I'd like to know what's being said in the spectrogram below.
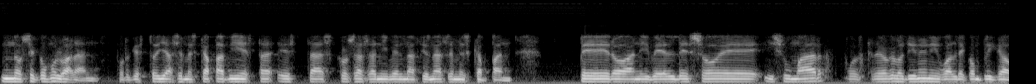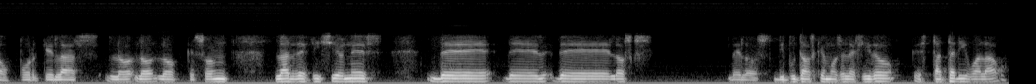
No sé cómo lo harán, porque esto ya se me escapa a mí, estas cosas a nivel nacional se me escapan. Pero a nivel de SOE y Sumar, pues creo que lo tienen igual de complicado, porque las, lo, lo, que son las decisiones de, de, los, de los diputados que hemos elegido está tan igualado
